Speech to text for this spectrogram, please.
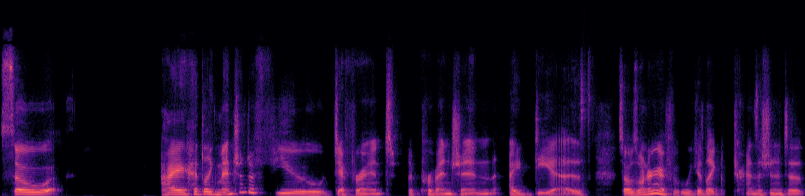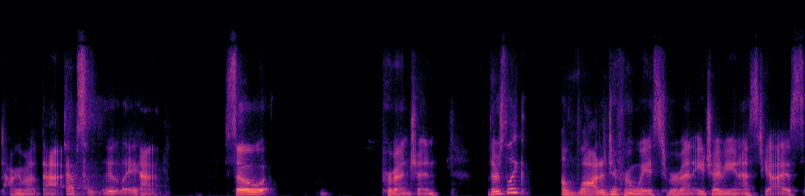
so I had like mentioned a few different like, prevention ideas. So I was wondering if we could like transition into talking about that. Absolutely. Yeah. So prevention. There's like a lot of different ways to prevent HIV and STIs,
